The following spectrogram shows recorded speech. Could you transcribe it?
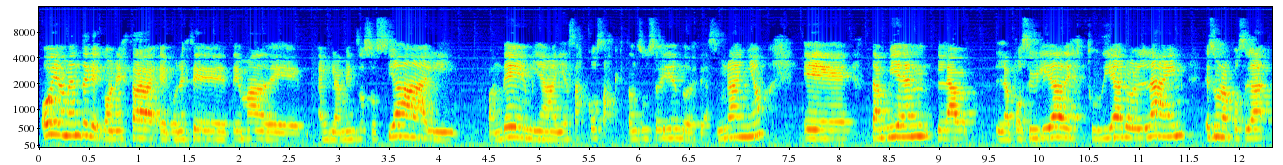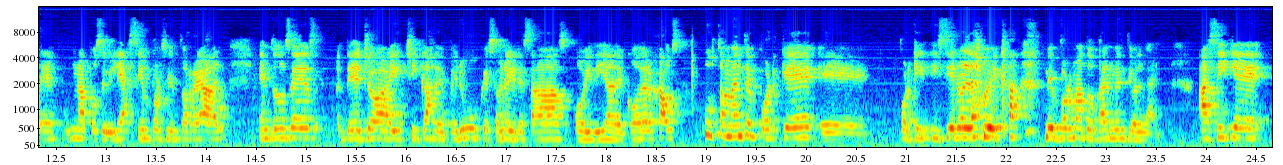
Obviamente que con, esta, con este tema de aislamiento social y pandemia y esas cosas que están sucediendo desde hace un año, eh, también la, posibilidad de estudiar online es una, posibilidad, una posibilidad 100% real. Entonces, de hecho, hay chicas de Perú que son egresadas hoy día de Coder House justamente porque, eh, porque hicieron la beca de forma totalmente online. Así que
